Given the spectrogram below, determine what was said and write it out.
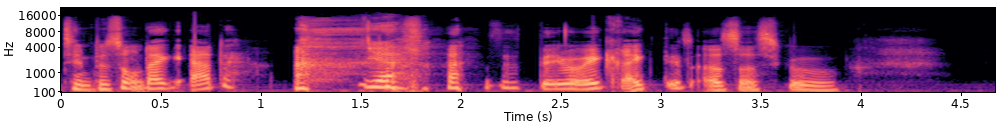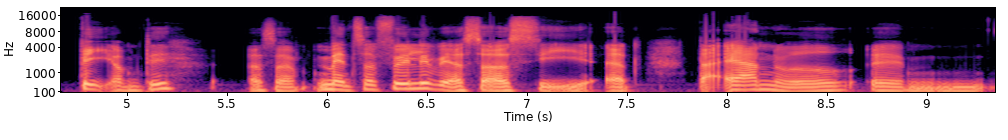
til en person, der ikke er det. Ja. Altså, det er jo ikke rigtigt, og så skulle bede om det. Altså, men selvfølgelig vil jeg så også sige, at der er noget, øhm,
